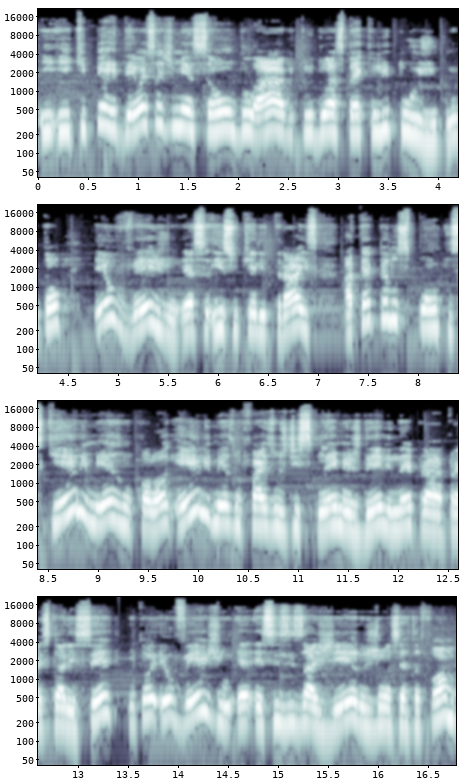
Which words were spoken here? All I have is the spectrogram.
e, e que perdeu essa dimensão do hábito e do aspecto litúrgico. Então, eu vejo essa, isso que ele traz até pelos pontos que ele mesmo coloca, ele mesmo faz os disclaimers dele, né, para esclarecer. Então eu vejo é, esses exageros de uma certa forma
